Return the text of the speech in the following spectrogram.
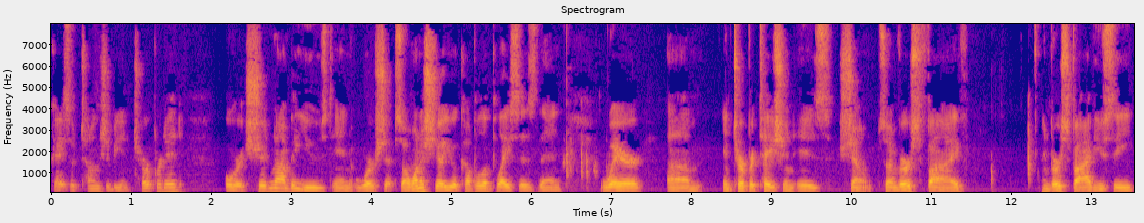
Okay, so tongues should be interpreted or it should not be used in worship. So I want to show you a couple of places then where um, interpretation is shown. So in verse 5, in verse 5, you see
